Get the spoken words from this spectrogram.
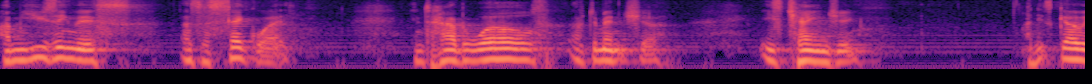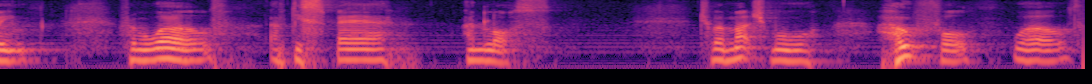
I'm using this as a segue into how the world of dementia is changing. And it's going from a world of despair and loss to a much more hopeful world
